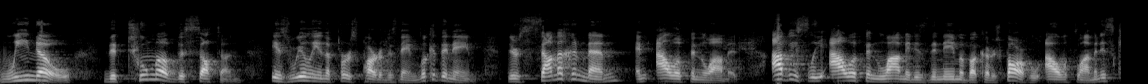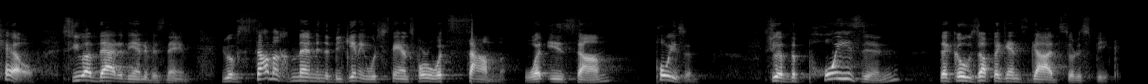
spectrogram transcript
We know the Tuma of the Satan is really in the first part of his name. Look at the name. There's Samach and Mem and Aleph and Lamed. Obviously, Aleph and Lamed is the name of HaKadosh Baruch Hu. Aleph Lamed is Kel. So you have that at the end of his name. You have Samach Mem in the beginning, which stands for what's Sam? What is Sam? Poison. So you have the poison that goes up against God, so to speak.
